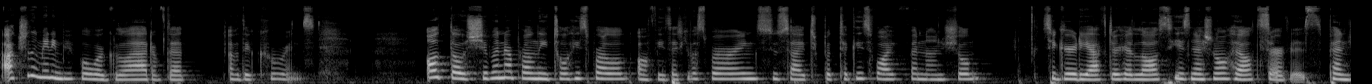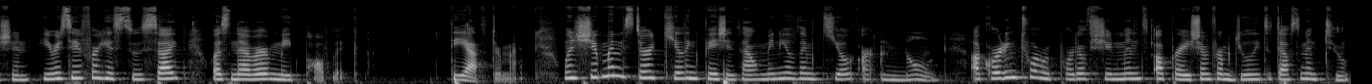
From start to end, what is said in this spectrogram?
Actually, many people were glad of that of the occurrence. Although Shipman apparently told his parole office that he was preparing suicide to protect his wife's financial security after he lost his National Health Service pension he received for his suicide was never made public. The aftermath. When Shipman started killing patients, how many of them killed are unknown. According to a report of Shipman's operation from July 2002,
